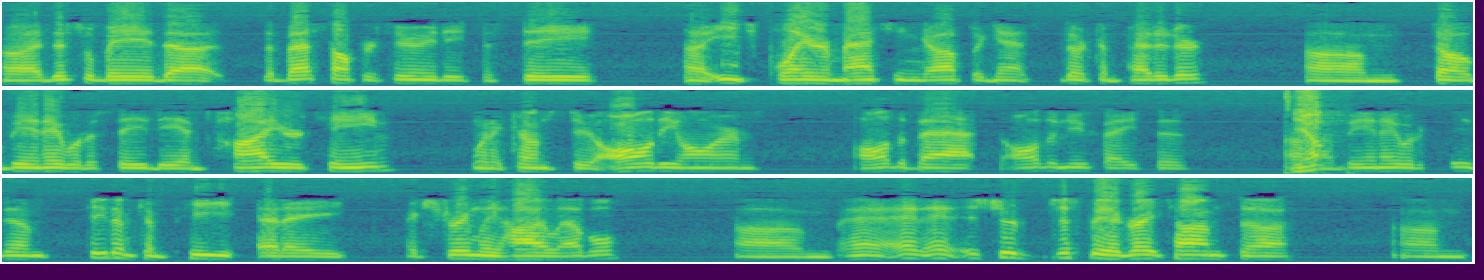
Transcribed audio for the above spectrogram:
Uh, this will be the the best opportunity to see uh, each player matching up against their competitor. Um, so being able to see the entire team when it comes to all the arms, all the bats, all the new faces, uh, Yep. being able to see them see them compete at a extremely high level. Um, and, and it should just be a great time to um,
